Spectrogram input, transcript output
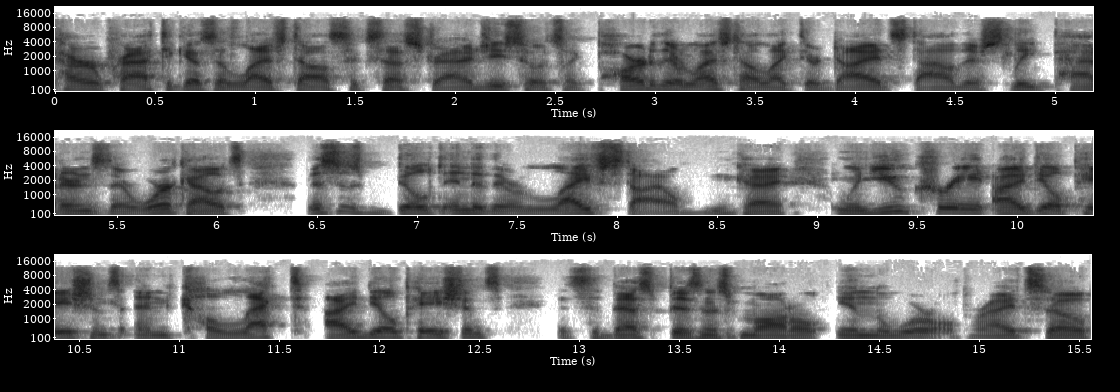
chiropractic as a lifestyle success strategy. So it's like part of their lifestyle, like their diet style, their sleep patterns, their workouts. This is built into their lifestyle. Okay. When you create ideal patients and collect ideal patients, It's the best business model in the world, right? So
